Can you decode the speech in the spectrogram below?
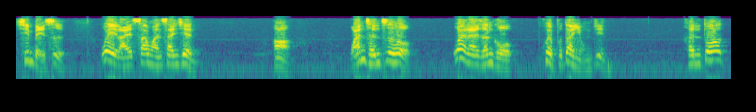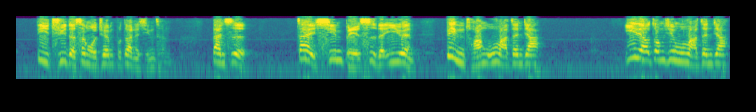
新北市，未来三环三线啊完成之后，外来人口会不断涌进，很多地区的生活圈不断的形成，但是在新北市的医院病床无法增加，医疗中心无法增加，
